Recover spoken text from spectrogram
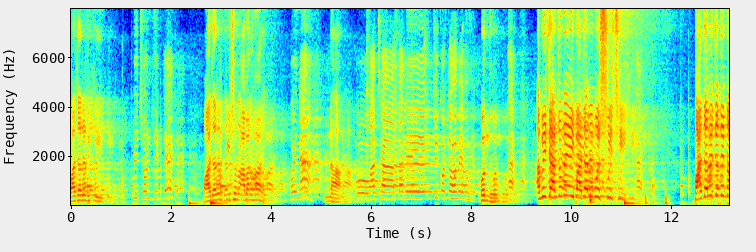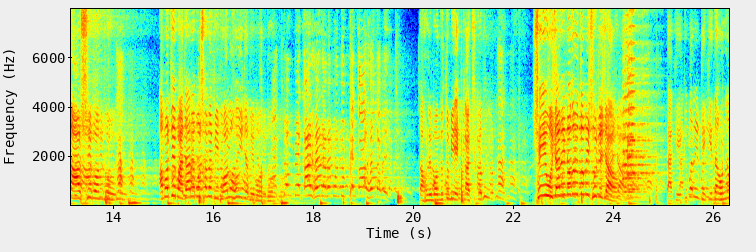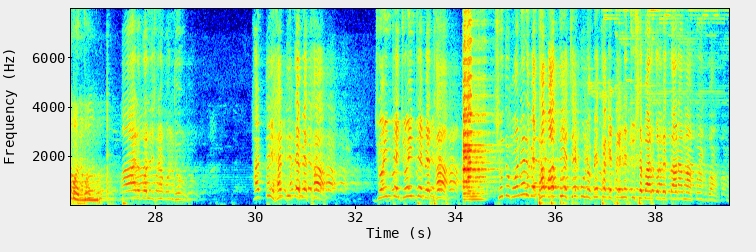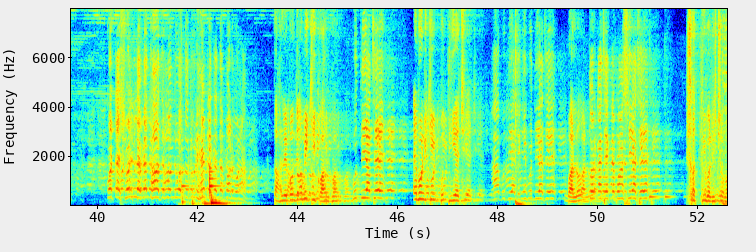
বাজারের কি? পিছন দিকটা বাজারের পিছন আবার হয়? হয় না? না। ও আচ্ছা তাহলে কি করতে হবে বন্ধু হ্যাঁ আমি যার জন্য এই বাজারে বসিয়েছি। হ্যাঁ বাজারে যদি না আসে বন্ধু আমার যে বাজারে বসানো বিফল হয়ে যাবে বন্ধু। একদম বেকার হয়ে যাবে বন্ধু বেকার হয়ে যাবে। তাহলে বন্ধু তুমি এক কাজ করো। হ্যাঁ। সেই উজানি নগরে তুমি ছুটে যাও। তাকে একেবারে ডেকে দাও না বন্ধু। আর বলিস না বন্ধু। হাড্ডি হাড্ডিতে ব্যথা। জয়েন্টে জয়েন্টে ব্যথা। শুধু মনের ব্যথা বাদ দিয়ে যে কোনো ব্যথাকে টেনে চুষে বার করবে তারা মা কুইকবা গোটা শরীরে ব্যথা আছে বন্ধু অত দূর হেঁটে যেতে পারব না। তাহলে বন্ধু আমি কি করব? বুদ্ধি আছে? এমন কি বুদ্ধি আছে? হ্যাঁ বুদ্ধি আছে। কি বুদ্ধি আছে? বলো। তোর কাছে একটা বাঁশি আছে। সত্যি আসবে।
